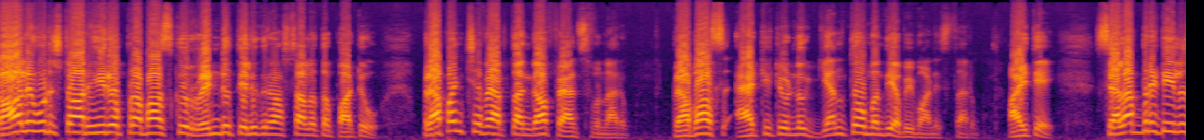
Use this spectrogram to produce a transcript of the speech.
టాలీవుడ్ స్టార్ హీరో ప్రభాస్కు రెండు తెలుగు రాష్ట్రాలతో పాటు ప్రపంచవ్యాప్తంగా ఫ్యాన్స్ ఉన్నారు. ప్రభాస్ యాటిట్యూడ్ను ఎంతో మంది అభిమానిస్తారు. అయితే సెలబ్రిటీలు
